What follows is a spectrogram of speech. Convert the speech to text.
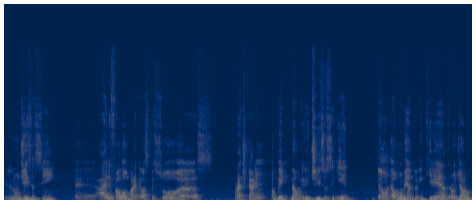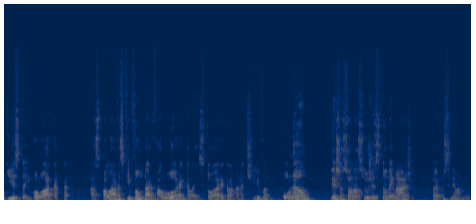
Ele não disse assim, é, ah, ele falou para aquelas pessoas praticarem o bem. Não, ele disse o seguinte. Então é o momento em que entra o dialoguista e coloca as palavras que vão dar valor àquela história, àquela narrativa, ou não, deixa só na sugestão da imagem, vai para o cinema mudo.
